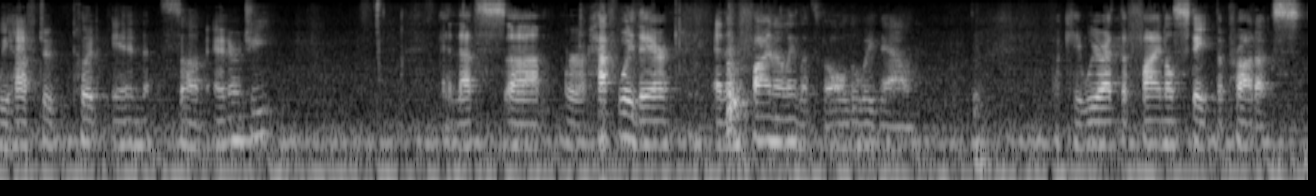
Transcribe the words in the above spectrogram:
We have to put in some energy, and that's um, we're halfway there. And then finally, let's go all the way down. Okay, we're at the final state, the products.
